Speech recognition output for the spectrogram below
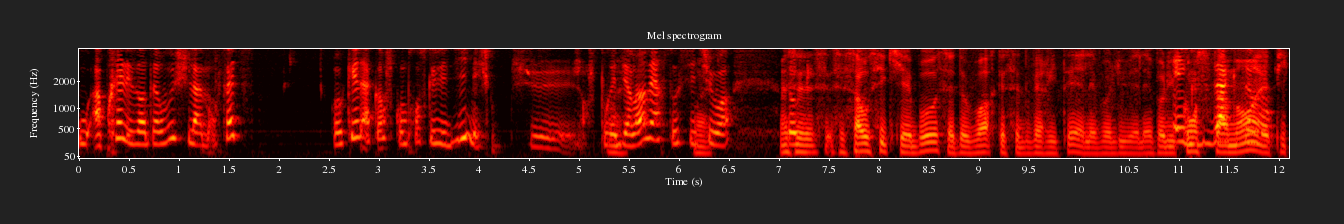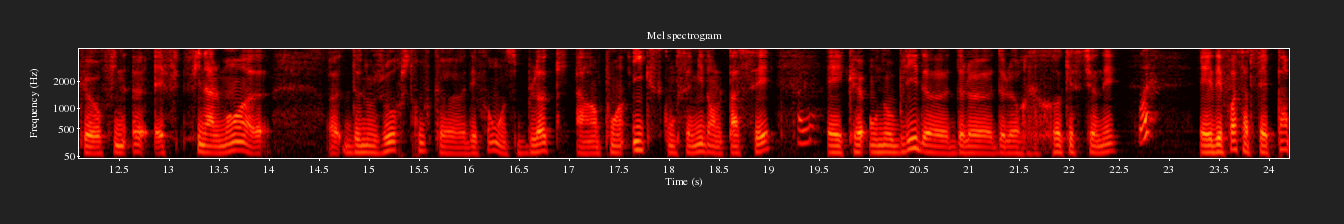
Ou après les interviews, je suis là, mais en fait, ok, d'accord, je comprends ce que j'ai dit, mais je, je- genre, je pourrais Ouais. dire l'inverse aussi, Ouais. tu vois. C'est- ça aussi qui est beau, c'est de voir que cette vérité, elle évolue, elle évolue constamment, Exactement. et puis que au fin- euh, et finalement, euh, de nos jours, je trouve que des fois, on se bloque à un point X qu'on s'est mis dans le passé, et qu'on oublie de, de le, de le re-questionner. Ouais. Et des fois, ça te fait pas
